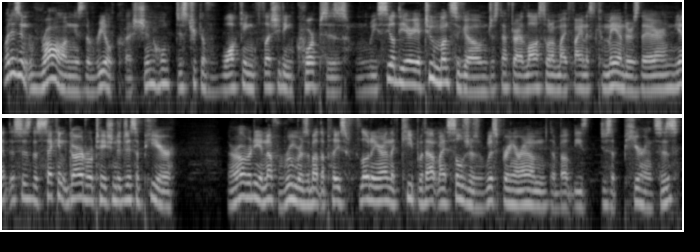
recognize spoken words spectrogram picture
What isn't wrong is the real question. Whole district of walking, flesh-eating corpses. We sealed the area two months ago, just after I lost one of my finest commanders there, and yet this is the second guard rotation to disappear. There are already enough rumors about the place floating around the keep without my soldiers whispering around about these disappearances.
